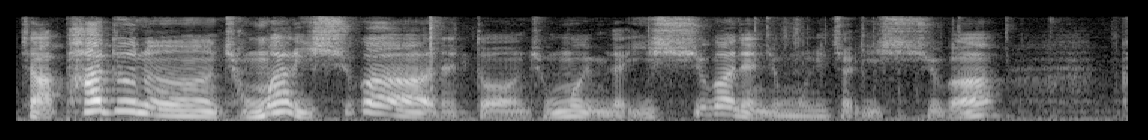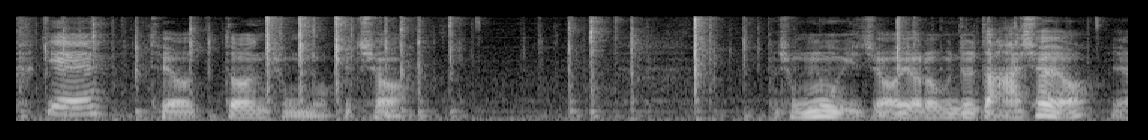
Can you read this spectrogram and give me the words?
자 파두는 정말 이슈가 됐던 종목입니다. 이슈가 된 종목이죠. 이슈가 크게 되었던 종목. 그쵸? 종목이죠. 여러분들도 아셔요. 야,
